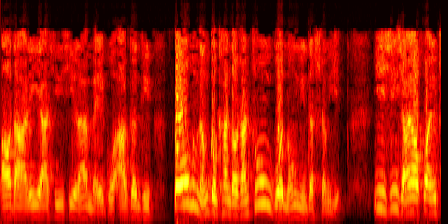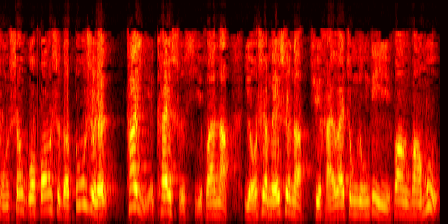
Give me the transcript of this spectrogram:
澳大利亚、新西兰、美国、阿根廷都能够看到咱中国农民的身影。一心想要换一种生活方式的都市人，他也开始喜欢呐，有事没事呢，去海外种种地、放放牧，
